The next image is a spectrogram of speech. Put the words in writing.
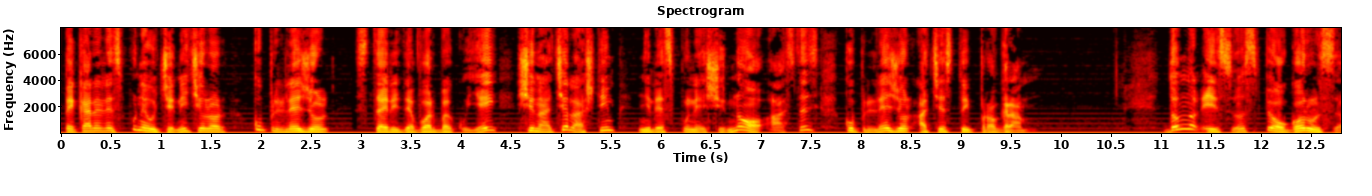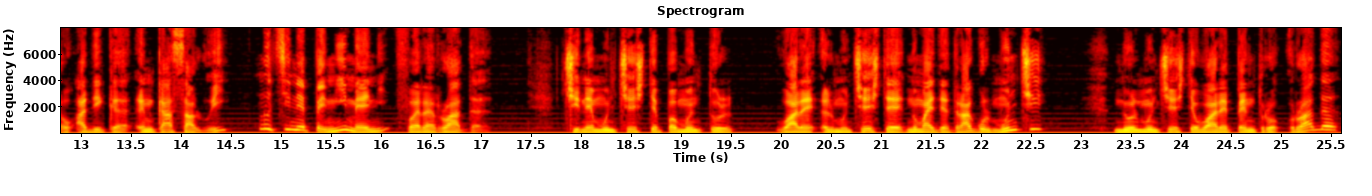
pe care le spune ucenicilor cu prilejul stării de vorbă cu ei și în același timp ni le spune și nouă astăzi cu prilejul acestui program. Domnul Isus, pe ogorul său, adică în casa lui, nu ține pe nimeni fără roadă. Cine muncește pământul, oare îl muncește numai de dragul muncii? Nu îl muncește oare pentru roadă?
